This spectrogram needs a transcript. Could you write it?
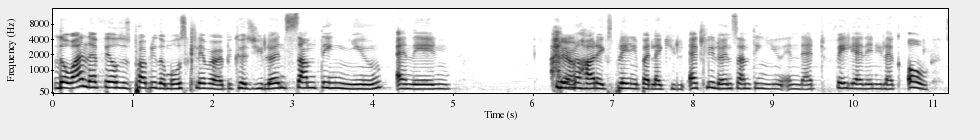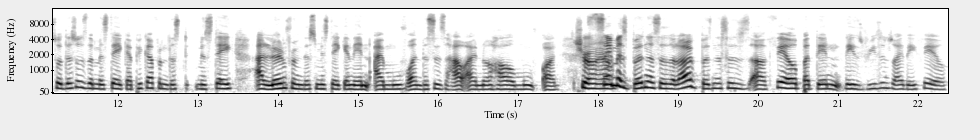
the one that fails is probably the most clever because you learn something new and then I Yeah. don't know how to explain it, but like you actually learn something new in that failure, and then you're like, oh, so this was the mistake. I pick up from this mistake, I learn from this mistake, and then I move on. This is how I know how I'll move on. Sure, yeah. Same as businesses. A lot of businesses uh, fail, but then there's reasons why they fail.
